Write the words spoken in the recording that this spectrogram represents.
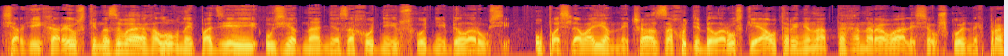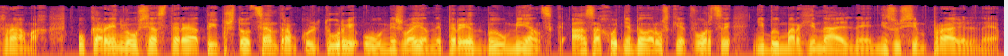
Сергей Харэўскі называе галоўнай падзеяй уз'яднання заходняй і ўсходняй беларусі у пасляваенны час заходнебеларускія аўтары не надта ганараваліся ў школьных праграмах. Укарэньваўся стэрэатып што цэнтрам культуры ў міжваенны перыяд быў менск а заходнебеларускія творцы нібы маргінальныя не зусім правільныя.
